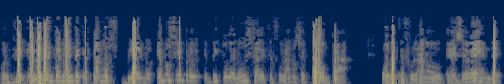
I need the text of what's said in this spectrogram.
porque evidentemente que estamos viendo, hemos siempre visto denuncias de que fulano se compra o de que fulano eh, se vende,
